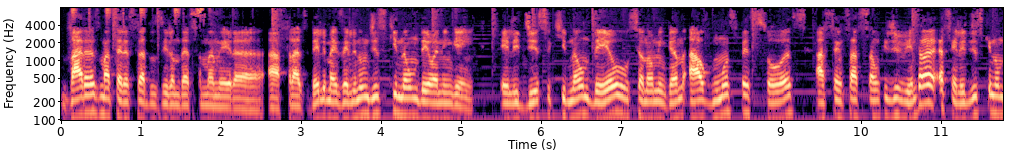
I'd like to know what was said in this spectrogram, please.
várias matérias traduziram dessa maneira a frase dele, mas ele não disse que não deu a ninguém ele disse que não deu, se eu não me engano, a algumas pessoas a sensação que devia. Então, assim, ele disse que não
